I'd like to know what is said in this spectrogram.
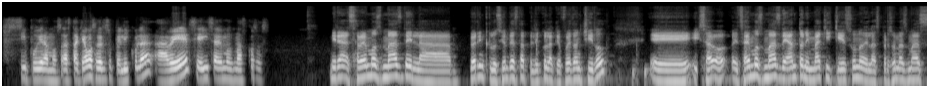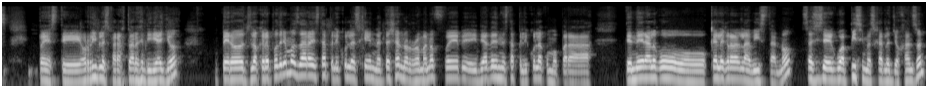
si pudiéramos, hasta que vamos a ver su película, a ver si ahí sabemos más cosas. Mira, sabemos más de la peor inclusión de esta película que fue Don Cheadle. Eh, y sabemos más de Anthony Mackie, que es una de las personas más pues, este, horribles para actuar, diría yo. Pero lo que le podríamos dar a esta película es que Natasha Romanoff fue ideada en esta película como para tener algo que alegrar la vista, ¿no? O sea, sí se ve guapísima Scarlett Johansson.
